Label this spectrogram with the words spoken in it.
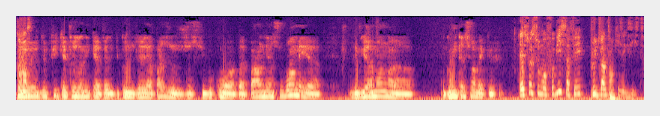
Comment Euh, depuis quelques années, depuis que nous avons la page, je, je suis beaucoup, euh, pas- en lien souvent, mais euh, régulièrement euh, en communication avec eux. SOS homophobie ça fait plus de 20 ans qu'ils existent.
